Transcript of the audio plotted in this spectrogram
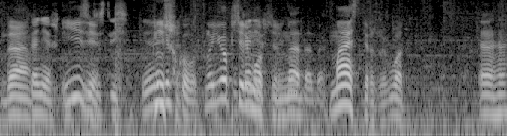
да. Конечно. Изи. Действительно. Миша, Легко ну ёпсель-мопсель, Конечно, ну, Да-да-да. мастер же, вот. Ага.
